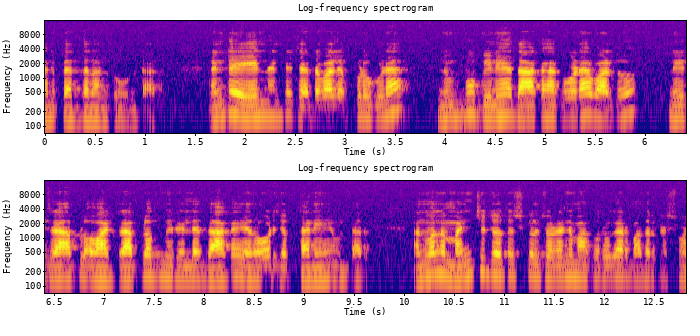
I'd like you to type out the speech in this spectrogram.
అని పెద్దలు అంటూ ఉంటారు. అంటే ఏంటంటే చెడ్డవాళ్ళు ఎప్పుడు కూడా నువ్వు వినేదాకా కూడా వాళ్ళు నీ ట్రాప్లో వాటి ట్రాప్లోకి మీరు వెళ్ళే దాకా ఏదో ఒకటి చెప్తానే ఉంటారు. అందువల్ల మంచి జ్యోతిష్కులు చూడండి మా గురుగారు మధుర కృష్ణ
